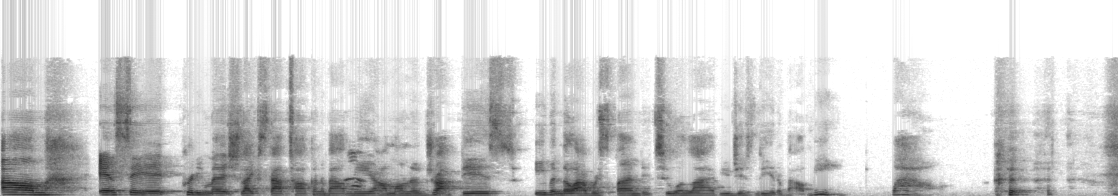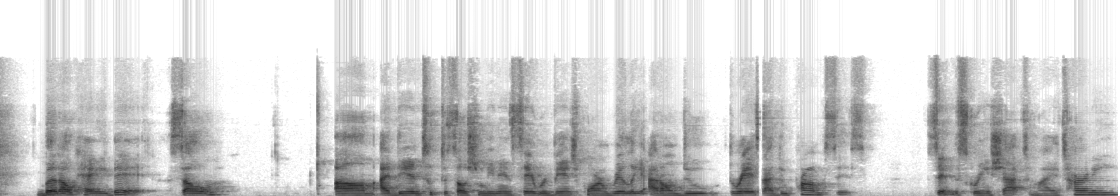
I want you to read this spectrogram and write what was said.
Um, and said pretty much like, stop talking about me. I'm gonna drop this, even though I responded to a live you just did about me. Wow. But okay, bet. So um, I then took to social media and said, revenge porn, really? I don't do threats, I do promises. Sent the screenshot to my attorney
